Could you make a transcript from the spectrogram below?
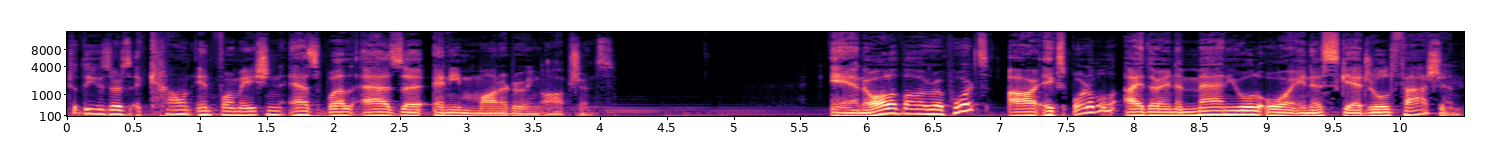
to the user's account information as well as uh, any monitoring options. And all of our reports are exportable either in a manual or in a scheduled fashion.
